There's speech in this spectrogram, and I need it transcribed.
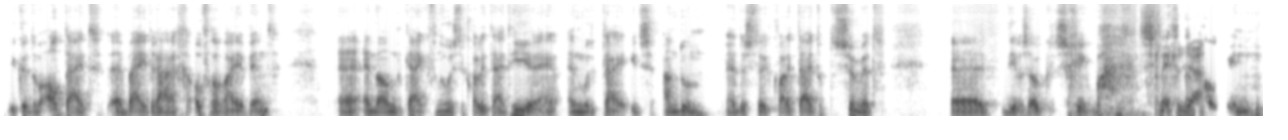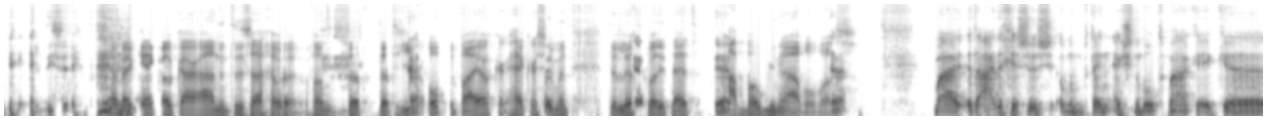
je kunt hem altijd uh, bijdragen overal waar je bent. Uh, en dan kijken van hoe is de kwaliteit hier en, en moet ik daar iets aan doen. Dus de kwaliteit op de summit, uh, die was ook schrikbaar slecht. Ja. In. ja, wij keken elkaar aan en toen zagen we van dat, dat hier ja. op de Biohacker Summit de luchtkwaliteit ja. abominabel was. Maar het aardige is dus, om het meteen actionable te maken, ik... Uh,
